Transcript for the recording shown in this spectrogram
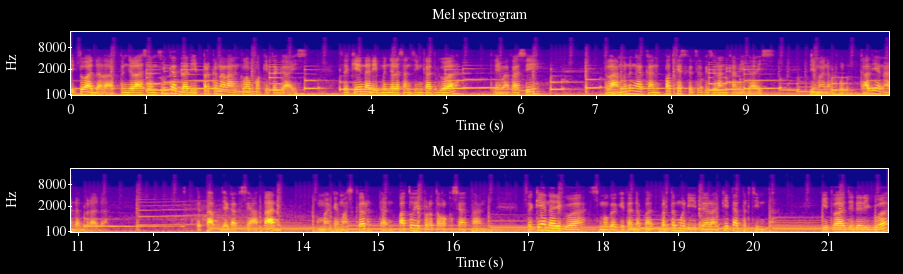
itu adalah penjelasan singkat dari perkenalan kelompok kita guys. Sekian dari penjelasan singkat gue. Terima kasih telah mendengarkan podcast kecil-kecilan kami guys, di mana pun kalian ada berada. Tetap jaga kesehatan, memakai masker, dan patuhi protokol kesehatan. Sekian dari gua, semoga kita dapat bertemu di daerah kita tercinta. Itu aja dari gua,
